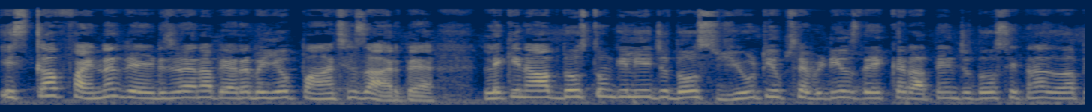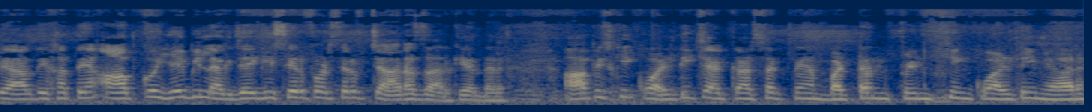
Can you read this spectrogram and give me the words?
इसका फाइनल रेट जो है ना प्यारे भैया पाँच हज़ार रुपए है। लेकिन आप दोस्तों के लिए जो दोस्त यूट्यूब से वीडियोस देख कर आते हैं, जो दोस्त इतना ज़्यादा प्यार दिखाते हैं, आपको ये भी लग जाएगी सिर्फ़ और सिर्फ़ चार हज़ार के अंदर। आप इसकी क्वालिटी चेक कर सकते हैं बटन फिनिशिंग क्वालिटी म्यार,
